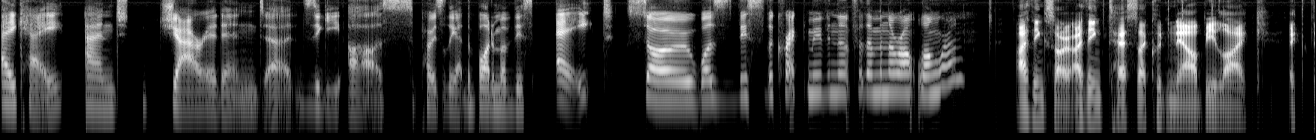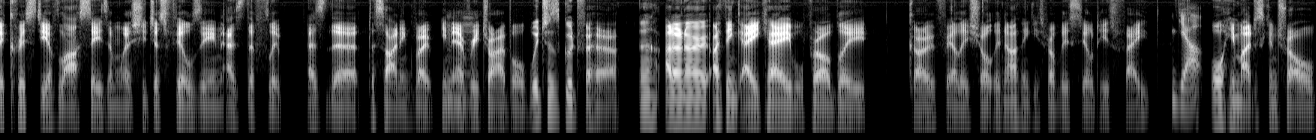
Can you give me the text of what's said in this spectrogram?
AK and Jared and uh, Ziggy are supposedly at the bottom of this eight. So was this the correct move in the, for them in the long run? I think so. I think Tessa could now be like a, the Kristie of last season, where she just fills in as the flip, as the deciding vote in Mhm. every tribal, which is good for her. Uh, I don't know. I think AK will probably go fairly shortly now. I think he's probably sealed his fate, Yeah. or he might just control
